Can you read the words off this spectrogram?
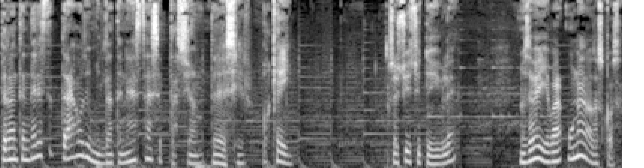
Pero entender este trago de humildad, tener esta aceptación de decir, ok, soy sustituible, nos debe llevar una o dos cosas,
